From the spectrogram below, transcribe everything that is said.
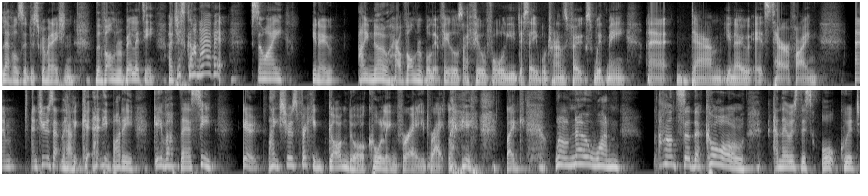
levels of discrimination, the vulnerability, I just can't have it. So I, you know, I know how vulnerable it feels. I feel for all you disabled trans folks with me. Uh, damn, you know, it's terrifying. Um, and she was at the like, can anybody give up their seat? You know, like she was freaking Gondor calling for aid, right? Like, like, well, no one answer the call. And there was this awkward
